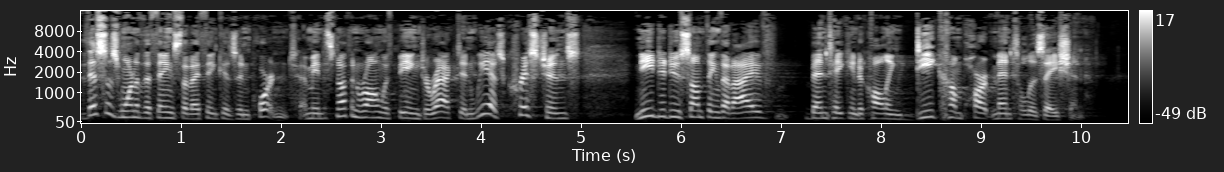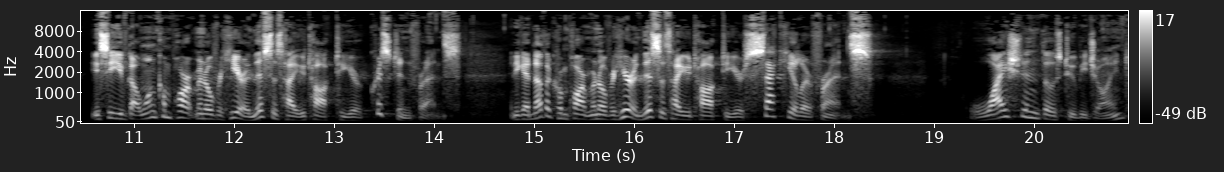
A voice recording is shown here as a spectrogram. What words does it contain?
This is one of the things that I think is important. I mean, it's nothing wrong with being direct, and we as Christians need to do something that I've been taking to calling decompartmentalization. You see, you've got one compartment over here, and this is how you talk to your Christian friends. And you got another compartment over here, and this is how you talk to your secular friends. Why shouldn't those two be joined?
